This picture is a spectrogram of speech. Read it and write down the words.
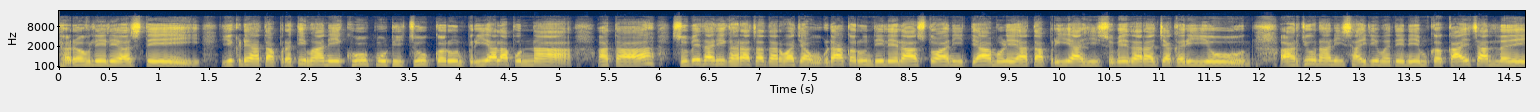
ठरवलेले असते. इकडे आता प्रतिमाने खूप मोठी चूक करून प्रियाला पुन्हा आता सुभेदारी घराचा दरवाजा उघडा करून दिलेला असतो आणि त्यामुळे आता प्रिया ही सुभेदारांच्या घरी येऊन अर्जुन आणि सायलीमध्ये नेमकं काय काय चाललंय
